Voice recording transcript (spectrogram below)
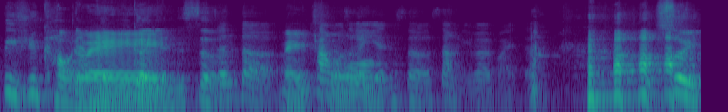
必须考量的一个颜色，真的，没看我这个错颜色，上礼拜买的所以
